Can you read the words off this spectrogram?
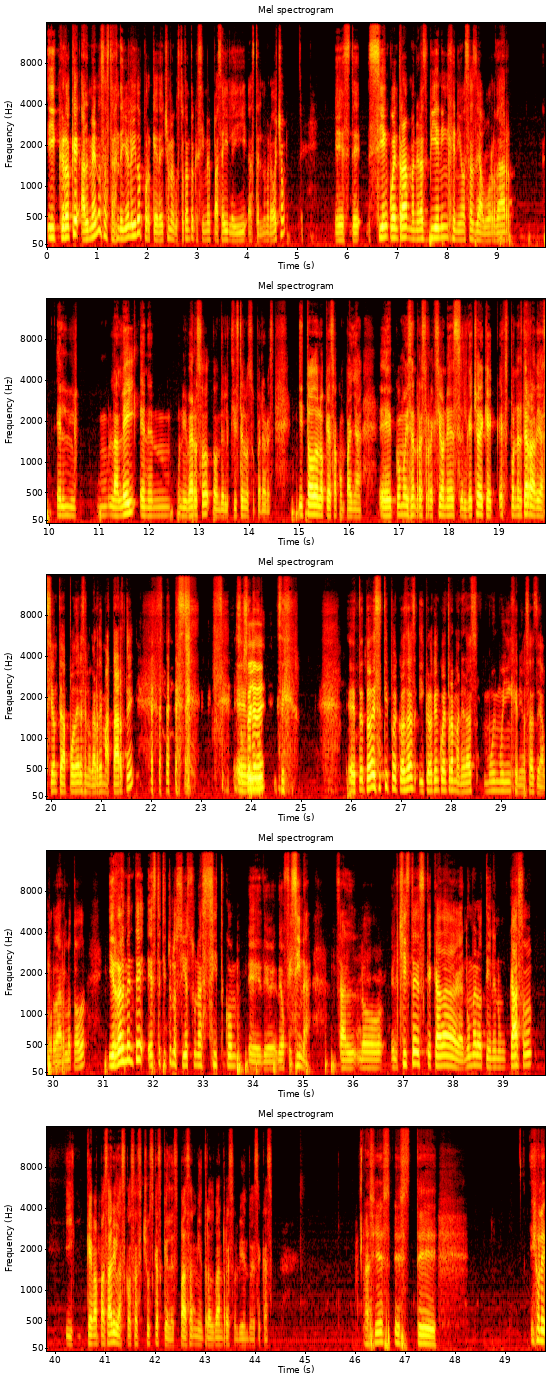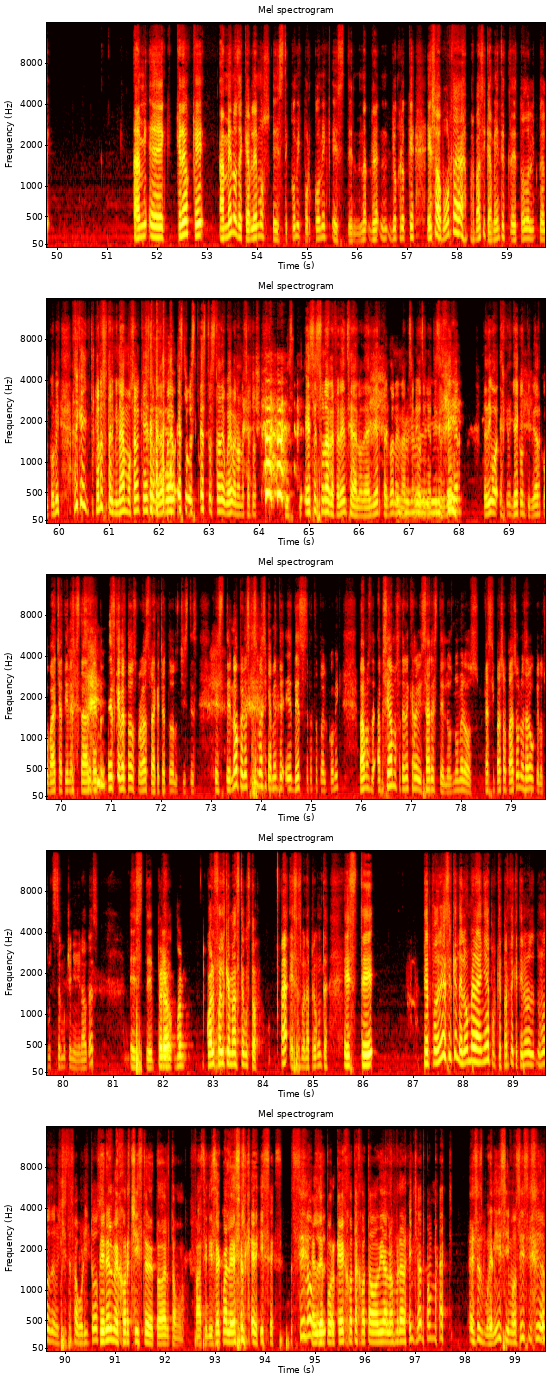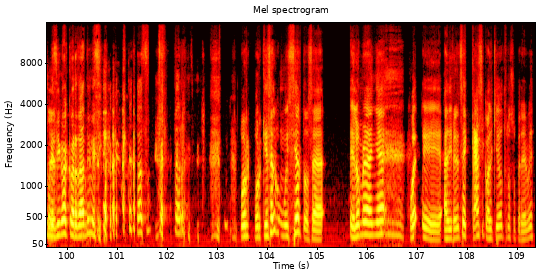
Y creo que al menos hasta donde yo he leído, porque de hecho me gustó tanto que sí me pasé y leí hasta el número 8, este, sí encuentra maneras bien ingeniosas de abordar el, la ley en un universo donde existen los superhéroes y todo lo que eso acompaña. Eh, como dicen resurrecciones, el hecho de que exponerte a radiación te da poderes en lugar de matarte. Este, Sucede. sí, eh, todo ese tipo de cosas y creo que encuentra maneras muy, muy ingeniosas de abordarlo todo. Y realmente este título sí es una sitcom eh, de, oficina. O sea, lo, el chiste es que cada número tienen un caso y qué va a pasar y las cosas chuscas que les pasan mientras van resolviendo ese caso. Así es, este... Híjole, a mí, eh, creo que a menos de que hablemos este cómic por cómic, este, yo creo que eso aborda básicamente todo el, todo el cómic. Así que pues, con eso terminamos. Saben que esto me da hueva, esto, esto está de hueva, no, no es cierto. Este, esa es una referencia a lo de ayer, perdonen a mis amigos de Noticias Gamer. Te digo, es que ya hay continuidad, Covacha, tienes que estar tienes que ver todos los programas para cachar todos los chistes. Este, no, pero es que sí, básicamente eh, de eso se trata todo el cómic. Vamos, sí vamos a tener que revisar este, los números casi paso a paso, no es algo que nos guste hacer mucho en Ñoñonautas. Este, pero, pero ¿Cuál fue el que más te gustó? Ah, esa es buena pregunta. Este, te podría decir que el del hombre araña, porque aparte de que tiene uno de mis chistes favoritos. Tiene el mejor chiste de todo el tomo. Fácil, y sé cuál es el que dices. Sí, no, el de por qué JJ odia al hombre araña, no manches. Ese es buenísimo, sí, sí, sí. me sigo acordando y me sigo. por, porque es algo muy cierto, o sea, el hombre araña, eh, a diferencia de casi cualquier otro superhéroe,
